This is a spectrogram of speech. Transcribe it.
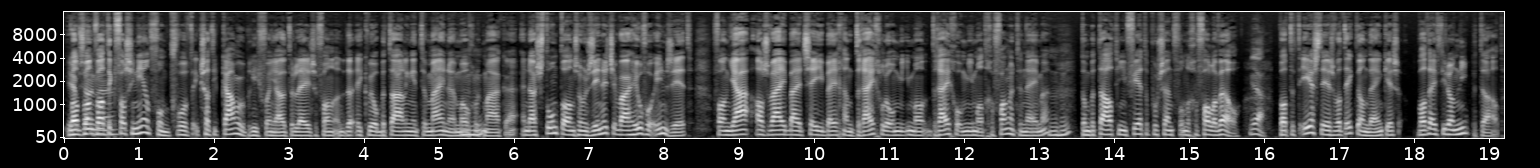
Want, wat ik eh, fascinerend vond, bijvoorbeeld, ik zat die Kamerbrief van jou te lezen van eh, de, ik wil betaling in termijnen mogelijk Mhm. maken. En daar stond dan zo'n zinnetje waar heel veel in zit. Van ja, als wij bij het CIB gaan dreigen om iemand, dreigen om iemand gevangen te nemen, Mhm. dan betaalt hij in 40% van de gevallen wel. Ja. Wat het eerste is wat ik dan denk is, wat heeft hij dan niet betaald?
